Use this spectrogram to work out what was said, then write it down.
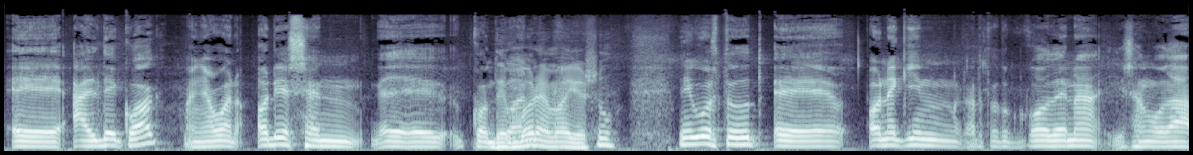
e, aldekoak, baina bueno, hori esen e, kontua. Denbora emai oso. Nik uste dut, e, honekin gartatuko dena izango da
